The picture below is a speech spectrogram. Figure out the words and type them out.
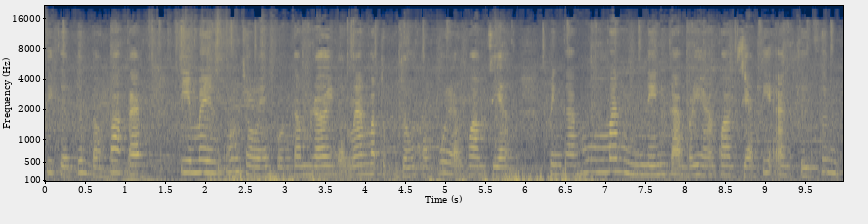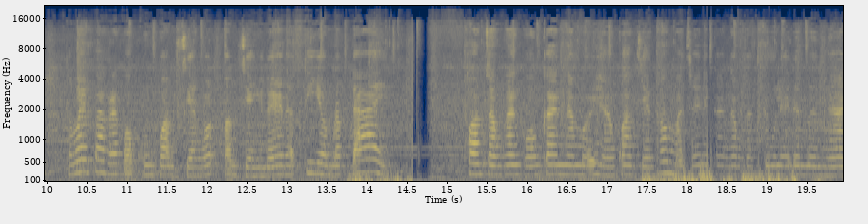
ที่เกิดขึ้นต่อภาครัฐ ที่ไม่มุ่งแสวงผลกำไรดังนั้นวัตถุประสงค์ของผู้บริหารความเสี่ยง เป็นการมุ่งมั่นเน้นการบริหารความเสี่ยงที่อันเกิดขึ้นทำให้ภาครัฐควบคุมความเสี่ยงลดความเสี่ยงอยู่ในระดับที่ยอมรับได้ ความสำคัญของการนำบริหารความเสี่ยงเข้ามาใช้ในการกำกับดูแลดำเนินงาน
